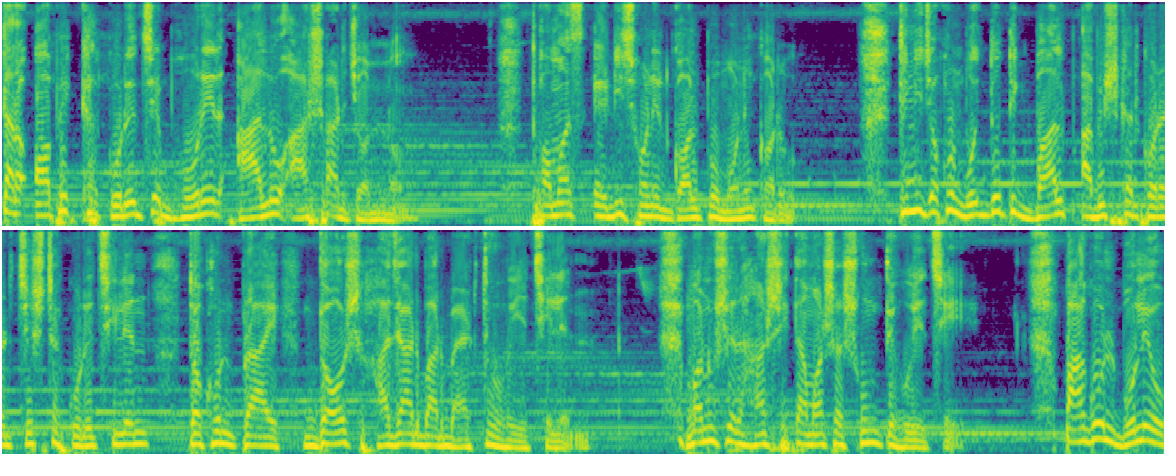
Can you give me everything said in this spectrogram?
তারা অপেক্ষা করেছে ভোরের আলো আসার জন্য। থমাস এডিসনের গল্প মনে করো। তিনি যখন বৈদ্যুতিক বাল্ব আবিষ্কার করার চেষ্টা করেছিলেন, তখন প্রায় দশ হাজার বার ব্যর্থ হয়েছিলেন। মানুষের হাসি তামাশা শুনতে হয়েছে। পাগল বলেও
